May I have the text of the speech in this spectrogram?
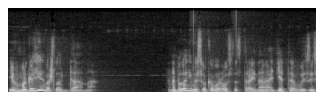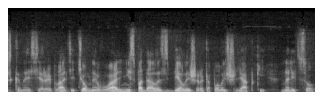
и в магазин вошла дама. Она была невысокого роста, стройна, одета в изысканное серое платье, темная вуаль не спадала с белой широкополой шляпки на лицо.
